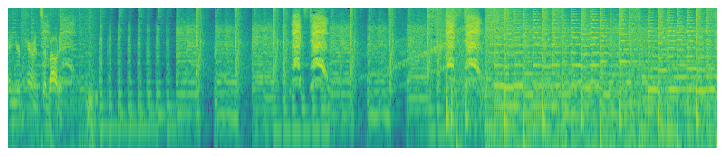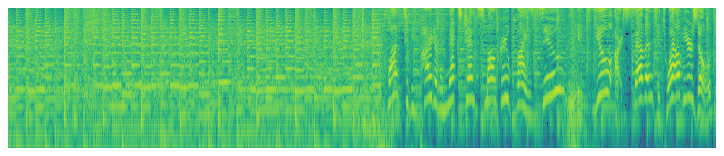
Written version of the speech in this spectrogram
and your parents about it. Part of a next gen small group via Zoom? If you are 7 to 12 years old,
